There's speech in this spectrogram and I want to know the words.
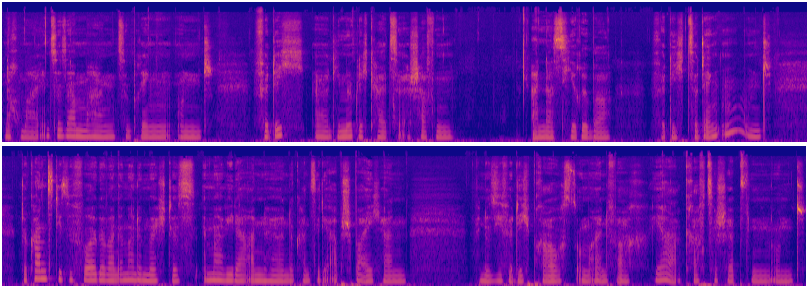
nochmal in Zusammenhang zu bringen und für dich äh, die Möglichkeit zu erschaffen, anders hierüber für dich zu denken und Du kannst diese Folge, wann immer du möchtest, immer wieder anhören. Du kannst sie dir abspeichern, wenn du sie für dich brauchst, um einfach, ja, Kraft zu schöpfen und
